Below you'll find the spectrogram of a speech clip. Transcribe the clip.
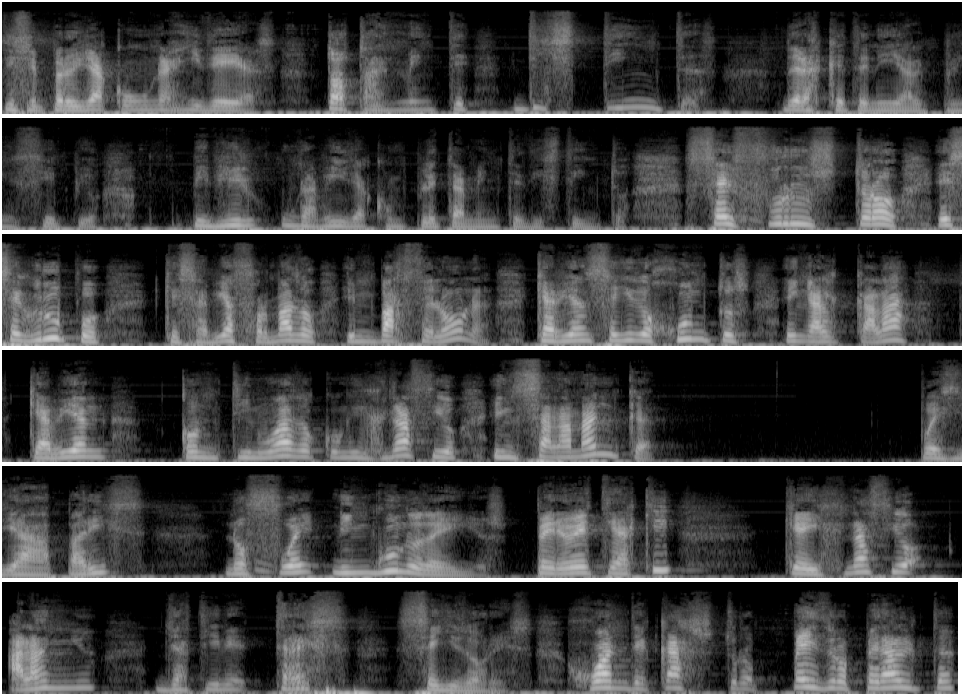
Dice, pero ya con unas ideas totalmente distintas de las que tenía al principio. Vivir una vida completamente distinta. Se frustró ese grupo que se había formado en Barcelona, que habían seguido juntos en Alcalá, que habían continuado con Ignacio en Salamanca. Pues ya a París no fue ninguno de ellos. Pero este aquí que Ignacio al año ya tiene tres seguidores, Juan de Castro, Pedro Peralta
